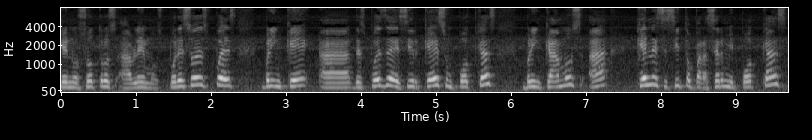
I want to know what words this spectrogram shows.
que nosotros hablemos. Por eso después brinqué a, después de decir qué es un podcast, brincamos a qué necesito para hacer mi podcast,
